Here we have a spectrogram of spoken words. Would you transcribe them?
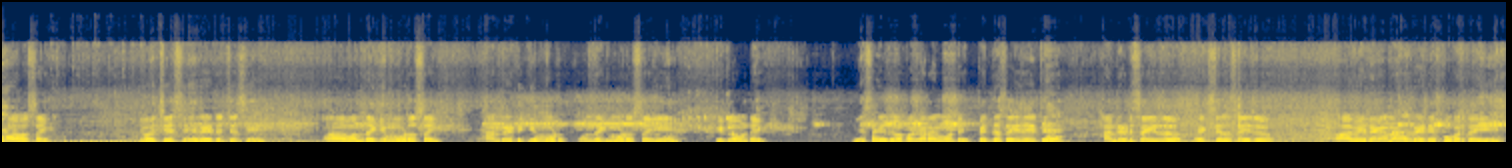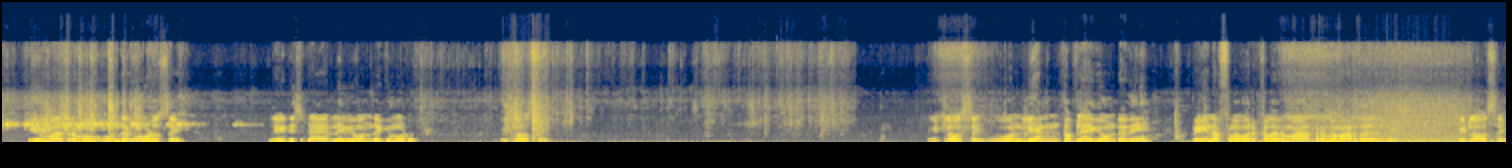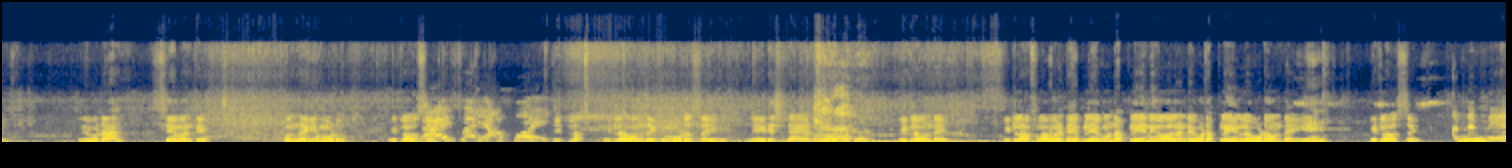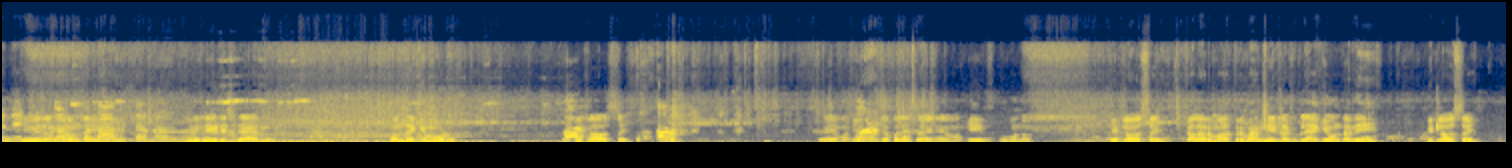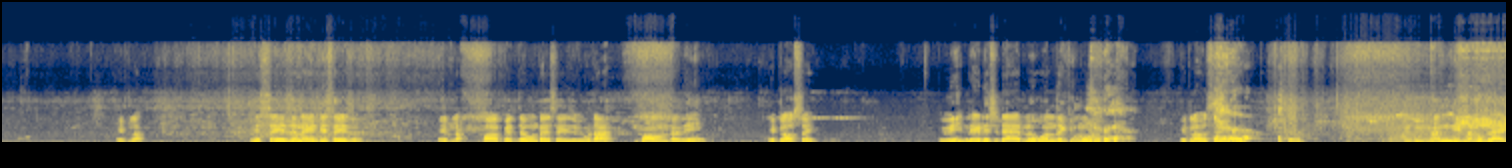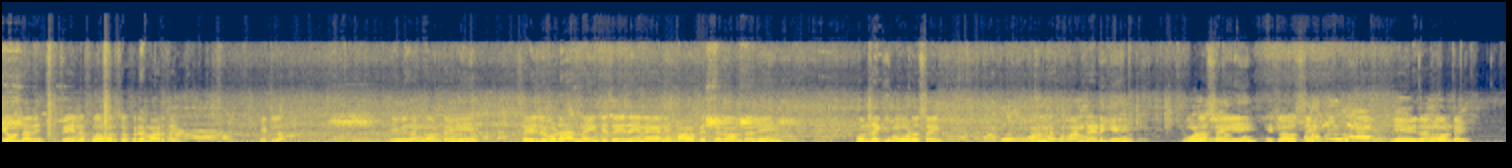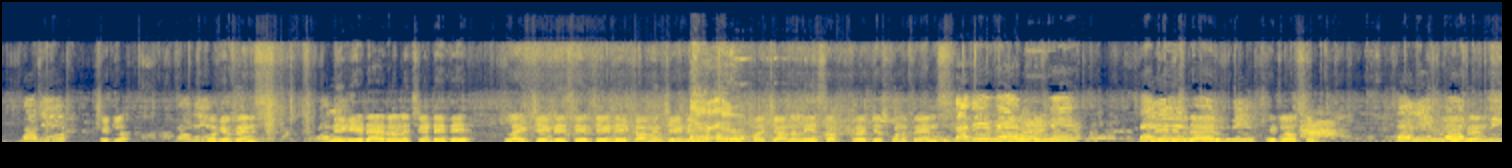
ఇట్లా వస్తాయి. ఇవి వచ్చేసి రేట్ వచ్చేసి వందకి మూడు వస్తాయి. హండ్రెడ్కి మూడు వందకి మూడు వస్తాయి. ఇట్లా ఉంటాయి. ఇవి సైజుల ప్రకారంగా ఉంటాయి. పెద్ద సైజు అయితే హండ్రెడ్ సైజు ఎక్సెల్ సైజు అవి అయితే కన్నా రేట్ ఎక్కువ పడతాయి. ఇవి మాత్రము వందకు మూడు వస్తాయి. లేడీస్ డయర్లు ఇవి వందకి మూడు. ఇట్లా వస్తాయి. ఇట్లా వస్తాయి. ఓన్లీ అంత బ్లాకే ఉంటుంది. పైన ఫ్లవర్ కలర్ మాత్రమే మారుతుంది అంతే. ఇట్లా వస్తాయి. ఇది కూడా సేమ్ అంతే. వందకి మూడు. ఇట్లా వస్తాయి. ఇట్లా. ఇట్లా వందకి మూడు వస్తాయి ఇవి. లేడీస్ డయర్లు ఇట్లా ఉంటాయి. ఇట్లా ఫ్లవర్ టైప్ లేకుండా ప్లెయిన్ కావాలంటే కూడా ప్లెయిన్లో కూడా ఉంటాయి. ఇట్లా వస్తాయి. ఈ విధంగా ఉంటాయి. ఇవి లేడీస్ డయర్లు వందకి మూడు. ఇట్లా వస్తాయి. ఏ మహి దెబ్బలేసరే నేను మహి ఊకుండా ఇట్లా వస్తాయి. కలర్ మాత్రమే అన్నిట్లకి బ్లాకే ఉంటుంది. ఇట్లా వస్తాయి. ఇట్లా. ఇది సైజు నైంటీ సైజు ఇట్లా. బాగా పెద్దగా ఉంటుంది సైజు కూడా. బాగుంటుంది. ఇట్లా వస్తాయి. ఇవి లేడీస్ డయర్లు వందకి మూడు. ఇట్లా వస్తాయి. అన్నిట్లకు బ్లాకే ఉంటుంది. పైన ఫ్లవర్స్ ఒకటే మారుతాయి. ఇట్లా. ఈ విధంగా ఉంటాయి. సైజు కూడా నైంటీ సైజ్ అయినా కానీ బాగా పెద్దగా ఉంటుంది. వందకి మూడు వస్తాయి. వంద హండ్రెడ్కి మూడు వస్తాయి. ఇట్లా వస్తాయి. ఈ విధంగా ఉంటాయి. ఇట్లా. ఓకే ఫ్రెండ్స్ మీకు ఈ డైరీలు నచ్చినట్టయితే లైక్ చేయండి షేర్ చేయండి కామెంట్ చేయండి. మా ఛానల్ని సబ్స్క్రైబ్ చేసుకోండి ఫ్రెండ్స్. ఇట్లా ఉంటాయి. లేడీస్ డైరీలు. ఇట్లా వస్తాయి. Okay friends.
